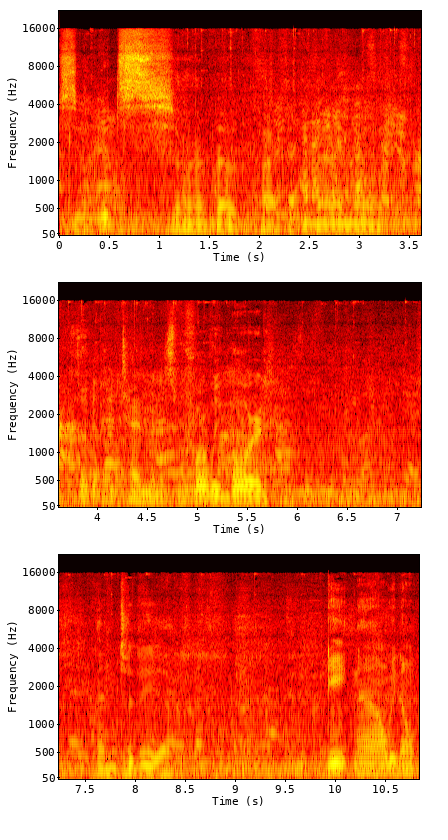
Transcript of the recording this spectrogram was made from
See, it's uh, about 5.59 now. Still got like 10 minutes before we board. And to the uh, gate now, we don't...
